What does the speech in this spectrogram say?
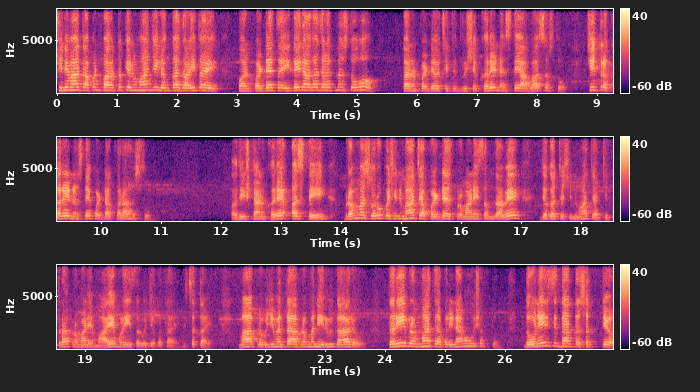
सिनेमात आपण पाहतो की हनुमानजी लंका जाळीत आहे पण पडद्याचा एकही धागा जळत नसतो हो. कारण पडद्यावरचे ते दृश्य खरे नसते आभास असतो. चित्र खरे नसते पड्डा खरा असतो. अधिष्ठान खरे असते ब्रह्मस्वरूप सिनेमाच्या पडद्याप्रमाणे समजावे. जगत सिनेमाच्या चित्राप्रमाणे मायेमुळे हे सर्व जगत आहे दिसत आहे. महाप्रभूजी म्हणता ब्रह्म निर्विकार तरी ब्रह्माचा परिणाम होऊ शकतो. दोन्ही सिद्धांत सत्य.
